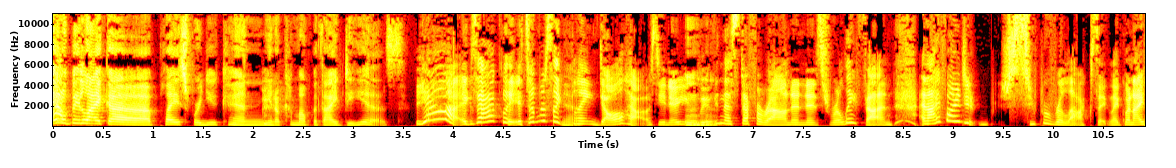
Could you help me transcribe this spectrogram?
it'll be like a place where you can you know come up with ideas. Yeah, exactly. It's almost like yeah. playing dollhouse. You know, you're mm-hmm. moving the stuff around, and it's really fun. And I find it super relaxing. Like when I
